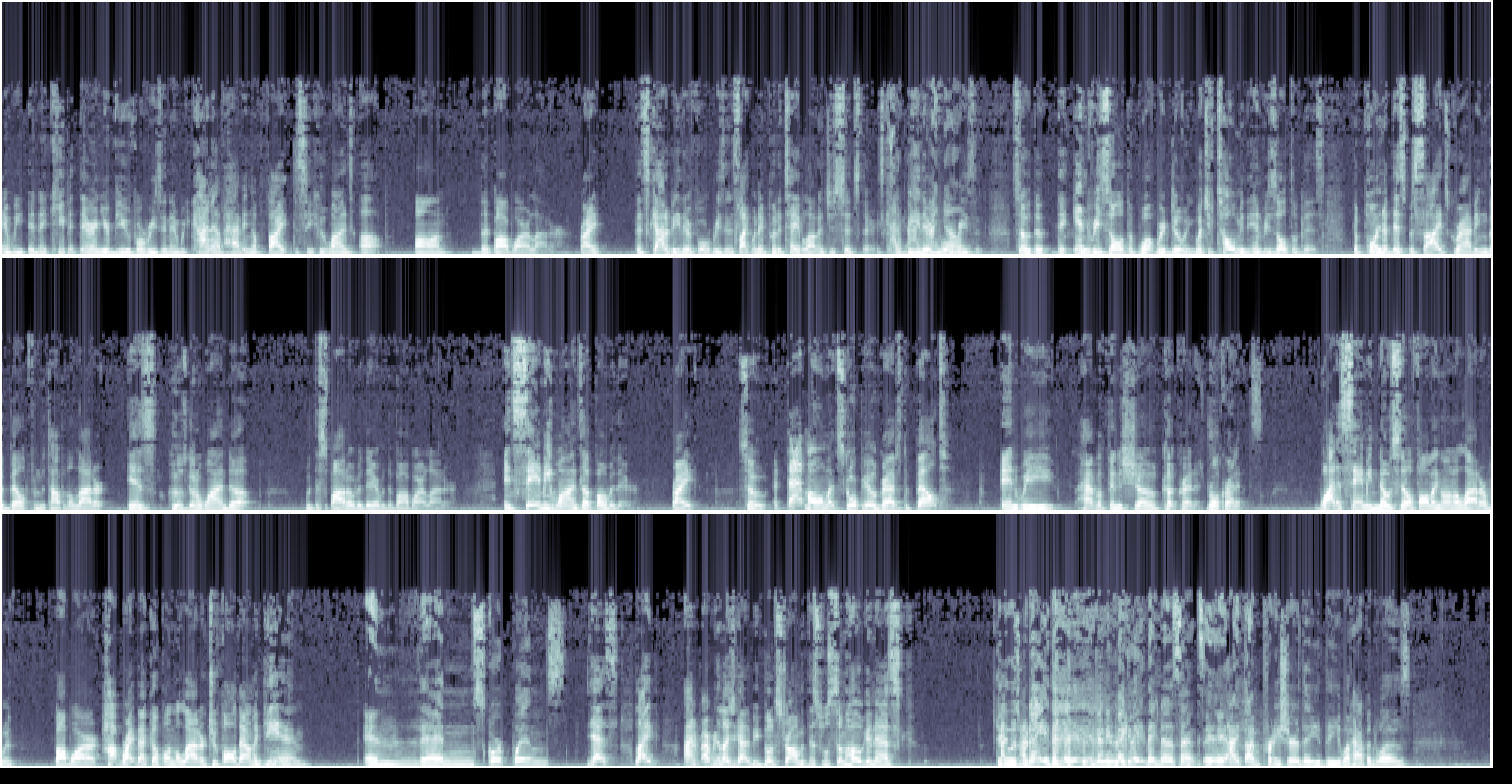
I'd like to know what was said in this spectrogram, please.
And we and they keep it there in your view for a reason, and we kind of having a fight to see who winds up on the barbed wire ladder, right? That's got to be there for a reason. It's like when they put a table out and it just sits there. It's got to like, be I- there I for know. a reason. So the the end result of what we're doing, what you've told me, the end result of this, the point of this, besides grabbing the belt from the top of the ladder, is who's going to wind up with the spot over there with the barbed wire ladder, and Sammy winds up over there, right? So at that moment, Scorpio grabs the belt, and we have a finished show. Cut credits. Roll credits. Why does Sammy no sell falling on a ladder with barbed wire, hop right back up on the ladder to fall down again? And then Scorp wins? Yes, like I, I realize you got to be book strong, but this was some Hogan esque. Dude, it was ridiculous. It didn't, it didn't even make it, it made no sense. It, I, I'm pretty sure the, the, what happened was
